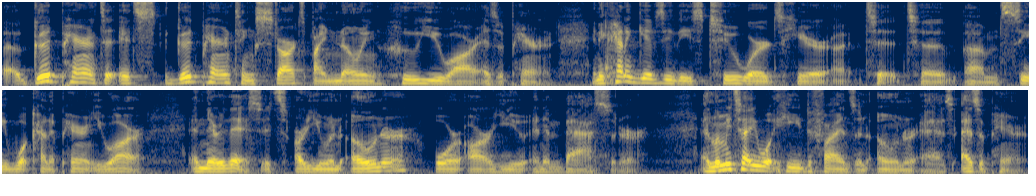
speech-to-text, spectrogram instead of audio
uh, good parent it's good parenting starts by knowing who you are as a parent and he kind of gives you these two words here uh, to, to um, see what kind of parent you are and they're this it's are you an owner or are you an ambassador and let me tell you what he defines an owner as as a parent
